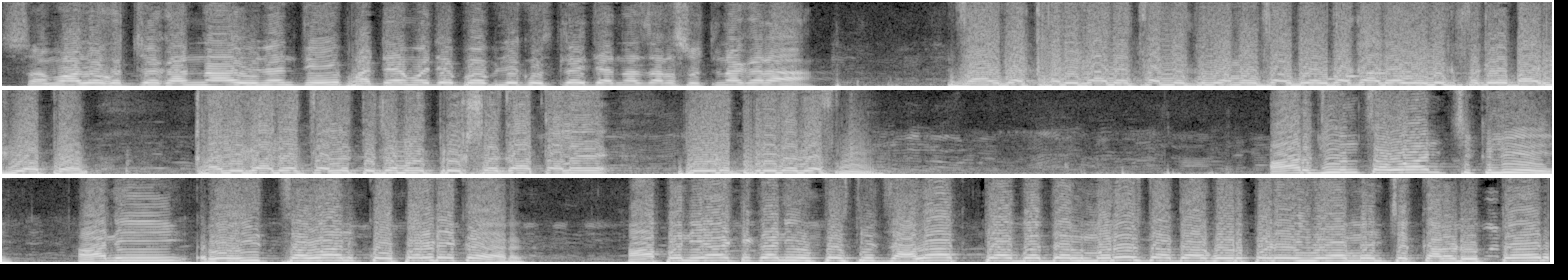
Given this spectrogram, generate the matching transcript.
समालोचकांना विनंती फाट्यामध्ये पब्लिक उचले त्यांना जरा सूचना करा. जाऊ द्या खाली गाड्या चालल्या त्याच्यामुळे जाऊ द्या एकदा गाड्या ओलीक सगळे बाहेर घेऊ आपण. खाली गाड्या चालल्या त्याच्यामुळे प्रेक्षक आत आले तेवढं पुढे द्या व्यासनी अर्जुन चव्हाण चिखली आणि रोहित चव्हाण कोपर्डेकर आपण या ठिकाणी उपस्थित झालात. त्याबद्दल मनोज दादा गोरपडे युवा मंच कराड उत्तर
